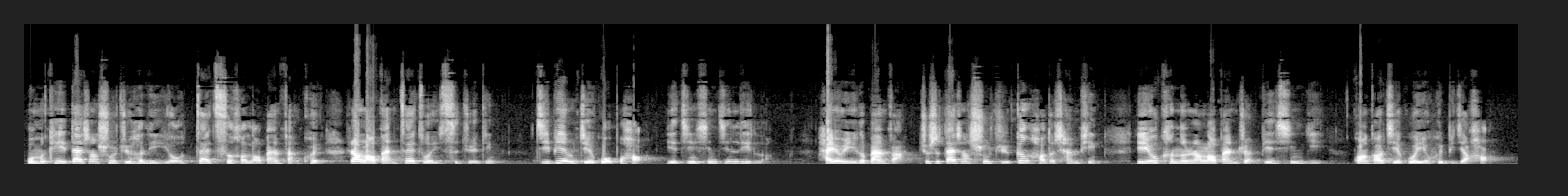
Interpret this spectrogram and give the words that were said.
我们可以带上数据和理由，再次和老板反馈，让老板再做一次决定。即便结果不好，也尽心尽力了。还有一个办法，就是带上数据更好的产品，也有可能让老板转变心意，广告结果也会比较好。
